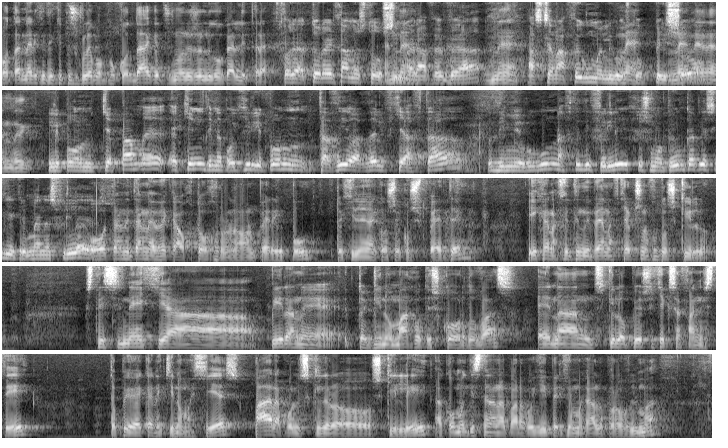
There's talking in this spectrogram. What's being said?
όταν έρχεται και τους βλέπω από κοντά και τους γνωρίζω λίγο καλύτερα. Ωραία, τώρα ήρθαμε στο σήμερα βέβαια. ναι. Ας ξαναφύγουμε λίγο Ναι, στο πίσω. ναι, ναι, ναι, ναι. Λοιπόν, και πάμε εκείνη την εποχή λοιπόν τα δύο αδέλφια αυτά δημιουργούν αυτή τη φυλή, χρησιμοποιούν κάποιες συγκεκριμένες φυλές. Όταν ήταν 18 χρονών περίπου, το 1925, είχαν αυτή την ιδέα να φτιάξουν αυτό το σκύλο. Στη συνέχεια πήρανε τον κοινομάχο της Κόρδοβας, έναν σκύλο ο οποίος είχε εξαφανιστεί, το οποίο έκανε κοινομαχίες, πάρα πολύ σκληρό σκυλί, ακόμα και στην αναπαραγωγή υπήρχε μεγάλο πρόβλημα,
